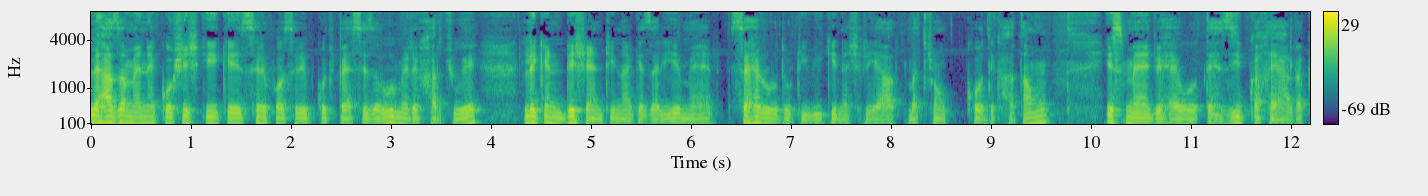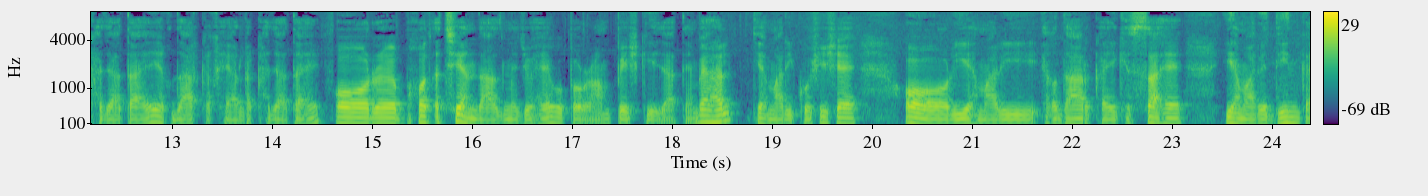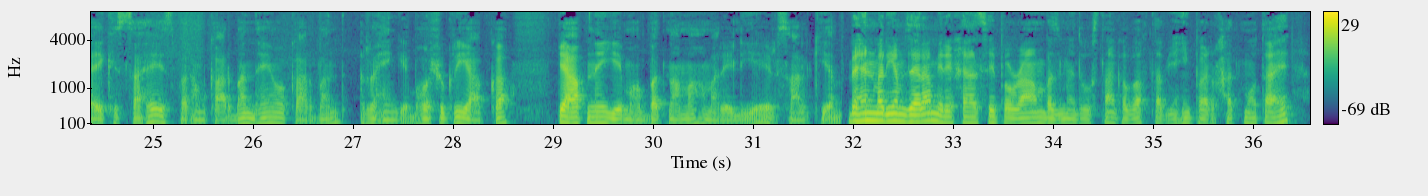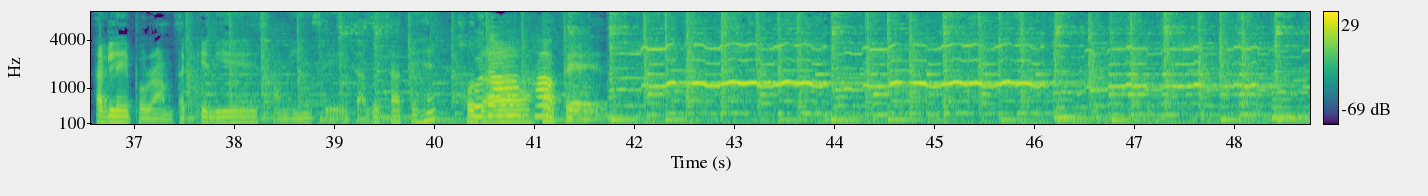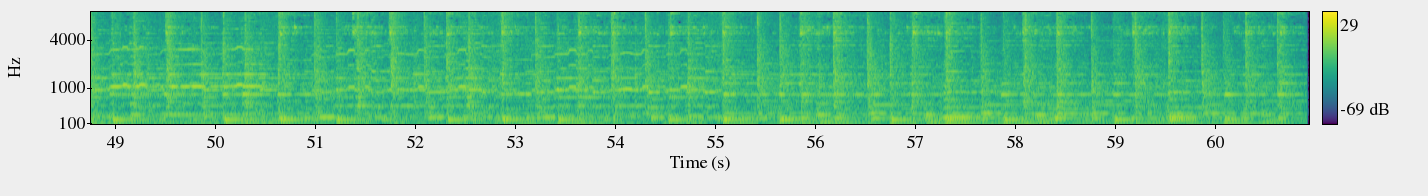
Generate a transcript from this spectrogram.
لہٰذا میں نے کوشش کی کہ صرف اور صرف کچھ پیسے ضرور میرے خرچ ہوئے، لیکن ڈش اینٹینا کے ذریعے میں سحر اردو ٹی وی کی نشریات بچوں کو دکھاتا ہوں۔ اس میں جو ہے وہ تہذیب کا خیال رکھا جاتا ہے، اقدار کا خیال رکھا جاتا ہے، اور بہت اچھے انداز میں جو ہے وہ پروگرام پیش کیے جاتے ہیں۔ بہرحال یہ ہماری کوشش ہے۔ اور یہ ہماری اقدار کا ایک حصہ ہے، یہ ہمارے دین کا ایک حصہ ہے، اس پر ہم کاربند ہیں اور کاربند رہیں گے۔ بہت شکریہ آپ کا کہ آپ نے یہ محبت نامہ ہمارے لیے ارسال کیا۔ بہن مریم زیرہ میرے خیال سے پروگرام بزم دوستاں کا وقت اب یہیں پر ختم ہوتا ہے۔ اگلے پروگرام تک کے لیے سامعین سے اجازت چاہتے ہیں۔ خدا حافظ۔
